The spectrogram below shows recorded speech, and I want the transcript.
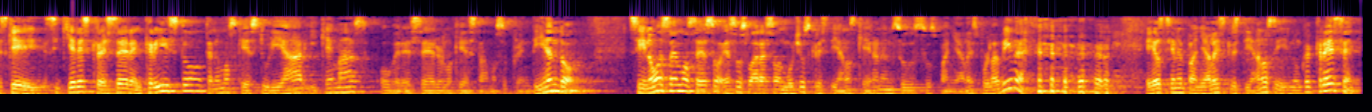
Es que si quieres crecer en Cristo, tenemos que estudiar y qué más, obedecer lo que estamos aprendiendo. Si no hacemos eso, eso es razón muchos cristianos quedan en sus, sus pañales por la vida. ellos tienen pañales cristianos y nunca crecen,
